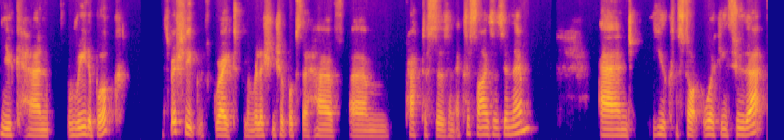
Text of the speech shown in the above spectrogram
You can read a book, especially great relationship books that have um, practices and exercises in them. And you can start working through that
